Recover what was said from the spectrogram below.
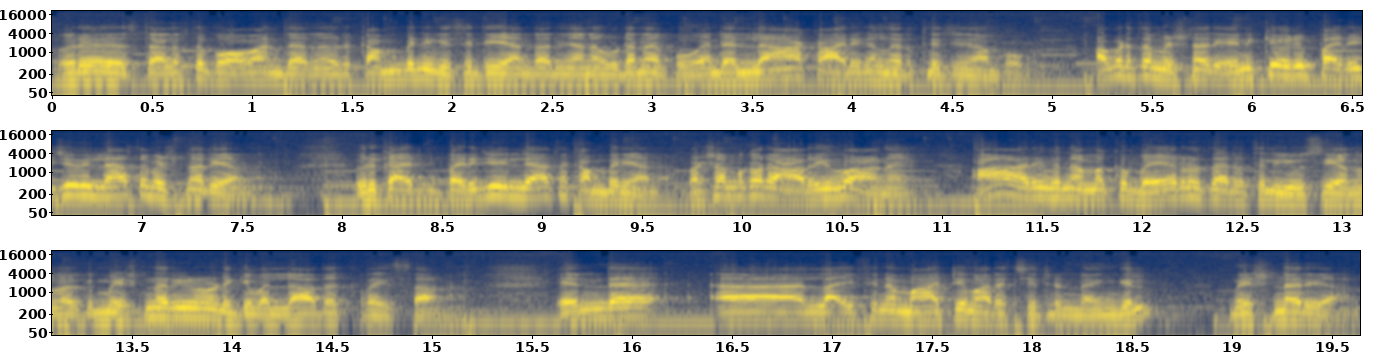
ഒരു സ്ഥലത്ത് പോകാൻ തന്നെ ഒരു കമ്പനി വിസിറ്റ് ചെയ്യാൻ തന്നെ ഞാൻ ഉടനെ പോകും. എന്റെ എല്ലാ കാര്യങ്ങളും നിർത്തിച്ച് ഞാൻ പോകും. അവിടുത്തെ മിഷണറി എനിക്ക് ഒരു പരിചയമില്ലാത്ത മിഷണറിയാണ് ഒരു പരിചയമില്ലാത്ത കമ്പനിയാണ് പക്ഷെ നമുക്കൊരു അറിവാണ്. ആ അറിവ് നമുക്ക് വേറൊരു തരത്തിൽ യൂസ് ചെയ്യാന്നുള്ളത് മിഷണറിയോട് എനിക്ക് വല്ലാതെ ക്രൈസാണ് എന്റെ ലൈഫിനെ മാറ്റി മറിച്ചിട്ടുണ്ടെങ്കിൽ മിഷണറിയാണ്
